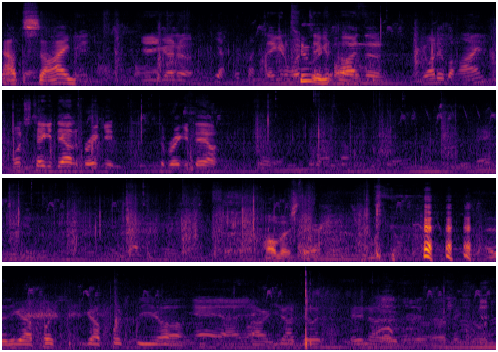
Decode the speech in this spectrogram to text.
Outside. Yeah, you gotta Yeah, take it, Two take and- it behind the. You wanna do behind? Well, just take it down to break it, to break it down. Almost there. And then you gotta push, you gotta push the, uh. Yeah, yeah, yeah. Alright, you know how to do it? I didn't know uh, make sure.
